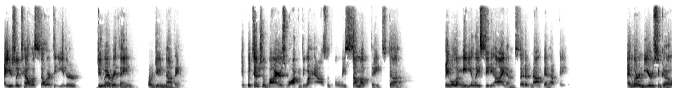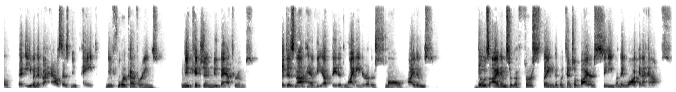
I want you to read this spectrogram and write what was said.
I usually tell a seller to either do everything or do nothing. If potential buyers walk into a house with only some updates done, they will immediately see the items that have not been updated. I learned years ago that even if a house has new paint, new floor coverings, new kitchen, new bathrooms, but does not have the updated lighting or other small items, those items are the first thing that potential buyers see when they walk in a house.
